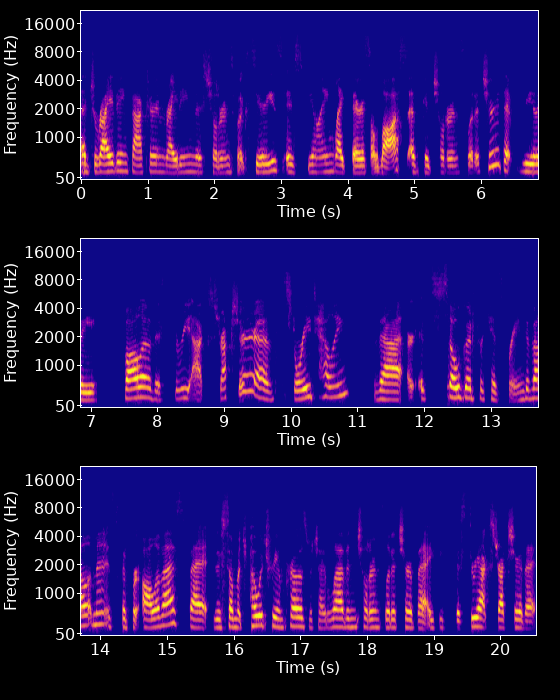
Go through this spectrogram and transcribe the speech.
a driving factor in writing this children's book series is feeling like there's a loss of good children's literature that really follow this three act structure of storytelling that are, it's so good for kids brain development it's good for all of us but there's so much poetry and prose which i love in children's literature but i think this three act structure that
